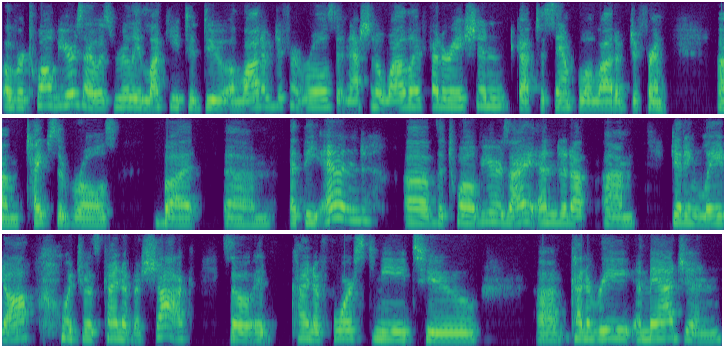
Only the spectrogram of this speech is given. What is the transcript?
over 12 years, I was really lucky to do a lot of different roles at National Wildlife Federation, got to sample a lot of different um, types of roles. But um, at the end of the 12 years, I ended up um, getting laid off, which was kind of a shock. So it kind of forced me to um, kind of reimagine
